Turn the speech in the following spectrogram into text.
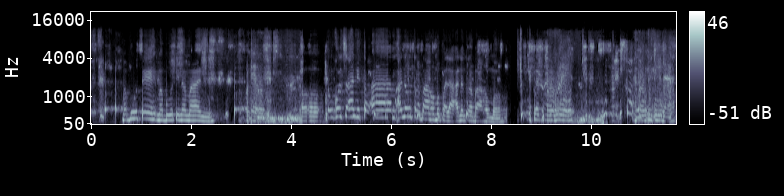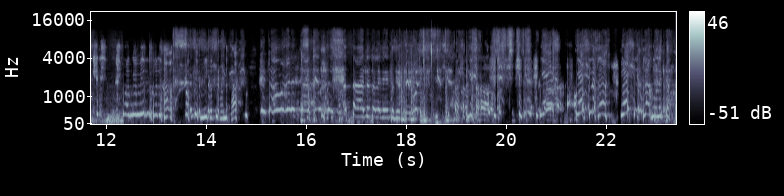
mabuti, mabuti naman. Mabuti, mabuti. Oo. Tungkol saan ito? Um, anong trabaho mo pala? Anong trabaho mo? Sa opisina. Mag-mute mo na ako. Mag-mute na ako. Tawa ka ng tawa. Ano talaga ito si Ngayon, ngayon na lang. Ngayon na lang ulit ako.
